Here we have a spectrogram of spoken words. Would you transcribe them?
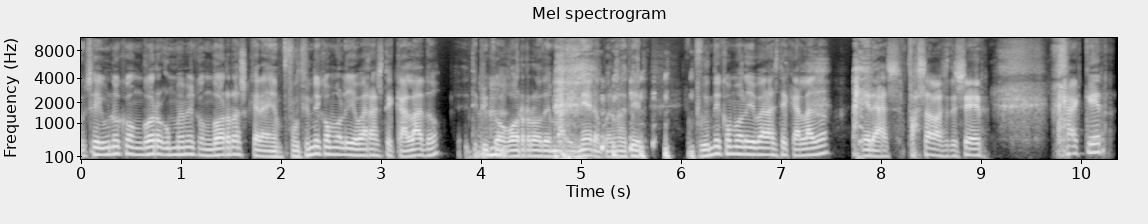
O sea, uno con gorro, un meme con gorros que era en función de cómo lo llevaras de calado, el típico Ajá. gorro de marinero, podemos decir. En función de cómo lo llevaras de calado, eras, pasabas de ser hacker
